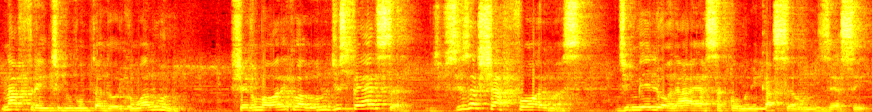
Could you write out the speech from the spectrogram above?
na frente do computador com o aluno. Chega uma hora que o aluno dispersa. A gente precisa achar formas de melhorar essa comunicação, vamos dizer assim.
